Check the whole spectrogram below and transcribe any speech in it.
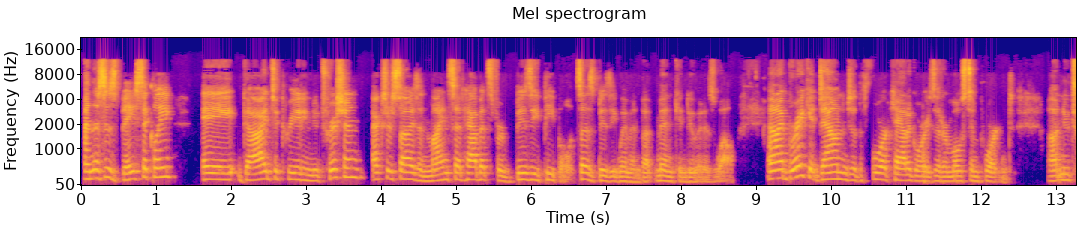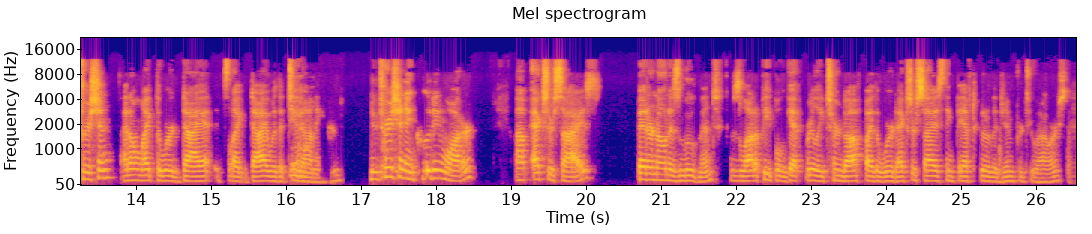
And this is basically a guide to creating nutrition, exercise, and mindset habits for busy people. It says busy women, but men can do it as well. And I break it down into the four categories that are most important. Uh, nutrition. I don't like the word diet. It's like die with a T yeah. on the end. Nutrition, including water, uh, exercise, better known as movement, because a lot of people get really turned off by the word exercise, think they have to go to the gym for two hours.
